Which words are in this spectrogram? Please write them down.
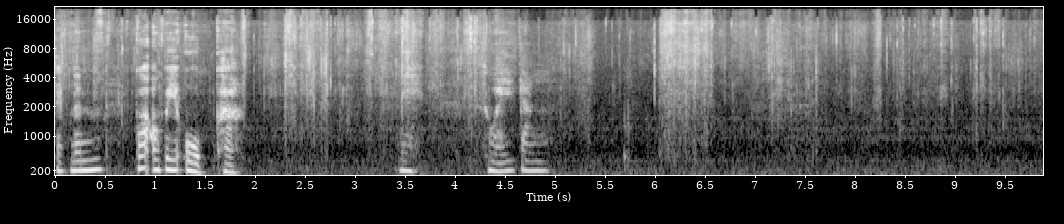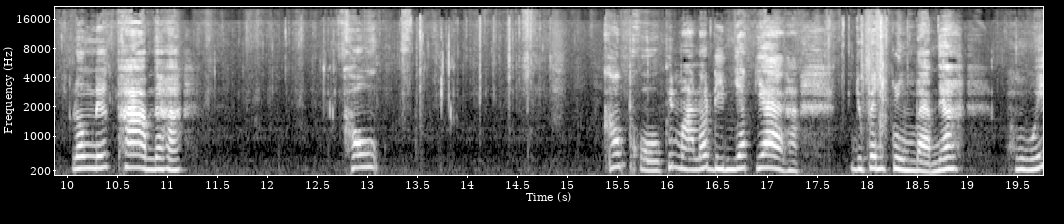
จากนั้นก็เอาไปอบค่ะ นี่ สวยจังลองนึกภาพนะคะ เขาเขาโผล่ขึ้นมาแล้วดินแยกๆค่ะ อยู่เป็นกลุ่มแบบเนี้ย หย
